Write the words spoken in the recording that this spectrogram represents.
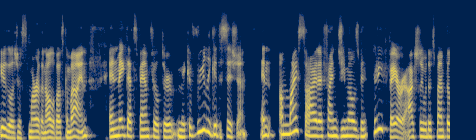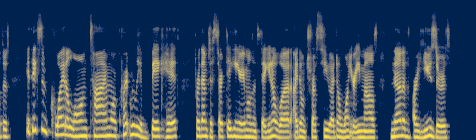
Google is just smarter than all of us combined and make that spam filter make a really good decision. And on my side, I find Gmail has been pretty fair actually with the spam filters. it takes them quite a long time or quite really a big hit for them to start taking your emails and say, you know what, I don't trust you. I don't want your emails. None of our users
